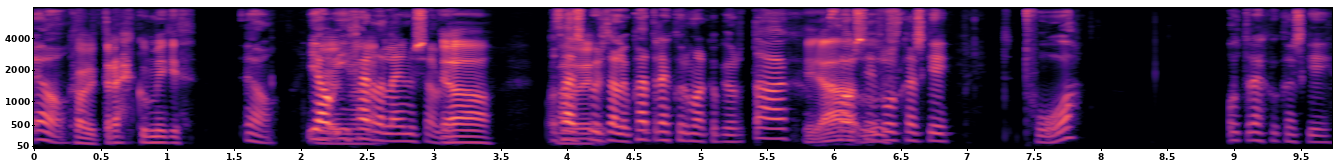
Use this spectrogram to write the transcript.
Já, hvað við drekkum mikið já, já, í Hérna, ferðalæginu sjálfur. Já, og það er við- spurt alveg, hvað drekkur marga bjóra á dag? Já, og þá þú fólk kannski tvo og drekkur kannski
